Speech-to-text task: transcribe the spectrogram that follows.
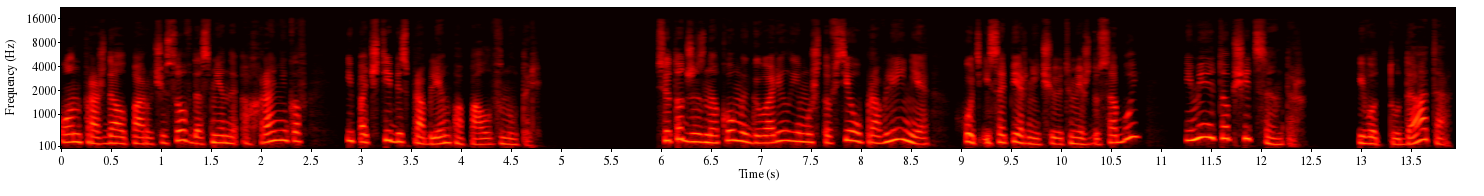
Он прождал пару часов до смены охранников и почти без проблем попал внутрь. Все тот же знакомый говорил ему, что все управления, хоть и соперничают между собой, имеют общий центр. И вот туда-то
